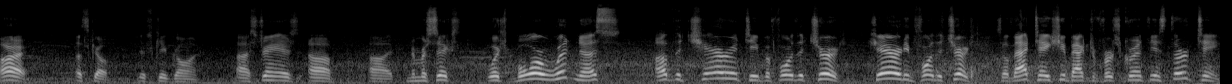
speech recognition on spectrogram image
All right, let's go. Let's keep going. Uh, strangers, uh, uh, number six, which bore witness of the charity before the church. Charity before the church. So that takes you back to 1 Corinthians 13.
